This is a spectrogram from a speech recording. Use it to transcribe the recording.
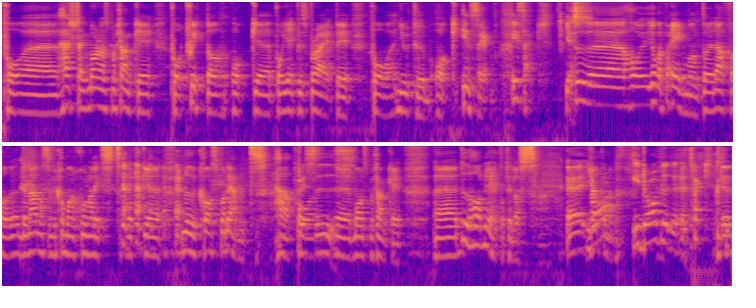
på eh, hashtag Morgonens McClunky på Twitter och eh, på JP's Variety på YouTube och Instagram. Isak. Yes. Du eh, har jobbat på Egmont och är därför det närmaste vi kommer en journalist och eh, nu korrespondent här på Precis. eh, Måns McClunky. Eh, du har nyheter till oss. Eh, ja, idag blir det... Eh, tack. Eh,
